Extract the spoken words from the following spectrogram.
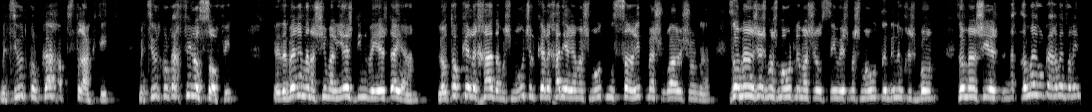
מציאות כל כך אבסטרקטית, מציאות כל כך פילוסופית, לדבר עם אנשים על יש דין ויש דיין, לאותו כל אחד, המשמעות של כל אחד היא הרי משמעות מוסרית מהשורה הראשונה. זה אומר שיש משמעות למה שעושים, ויש משמעות לדין וחשבון, זה אומר שיש, זה אומר כל כך הרבה דברים.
